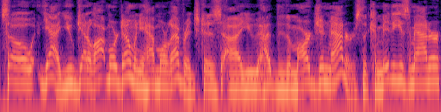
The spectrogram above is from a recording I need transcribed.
So yeah, you get a lot more done when you have more leverage because uh, you have the margin matters. The committees matter,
